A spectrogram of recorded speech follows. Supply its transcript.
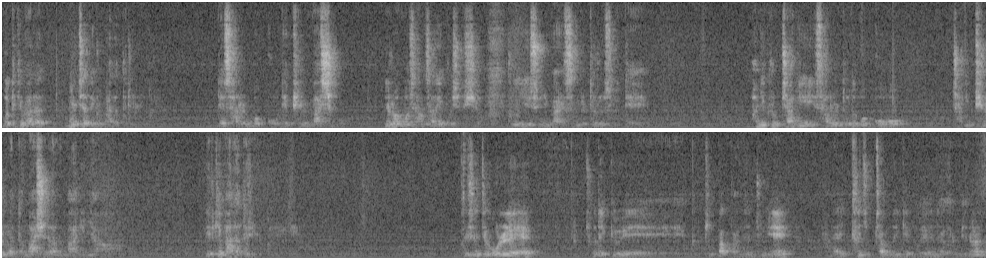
어떻게 받아 문자대로 거예요. 내 살을 먹고 내 피를 마시고 여러분 한번 상상해 보십시오. 그 예수님 말씀을 들었을 때 아니 그럼 자기 살을 뜯어먹고 자기 피를 갖다 마시라는 말이냐 이렇게 받아들이는 거예요. 이게. 그래서 이제 원래 초대교회 그 핍박받는 중에 하나의 트집 잡는 게 뭐였냐 그러면은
